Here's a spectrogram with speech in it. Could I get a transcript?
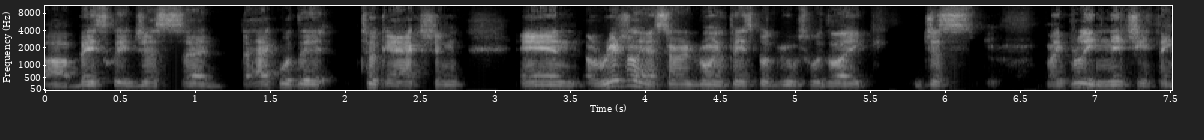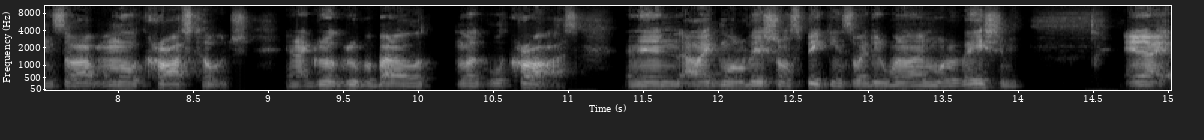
uh, basically, just said, "The heck with it." Took action, and originally I started growing Facebook groups with like just like really nichey things. So I'm a lacrosse coach, and I grew a group about lacrosse, and then I like motivational speaking, so I did one on motivation. And I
